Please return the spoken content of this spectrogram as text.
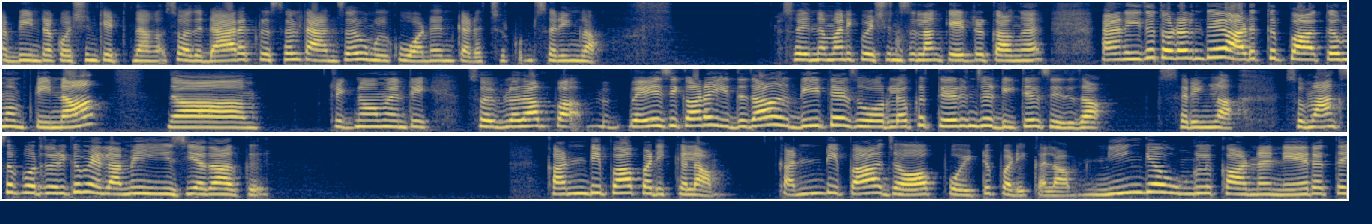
அப்படின்ற கொஷின் கேட்டிருந்தாங்க. ஸோ அது டேரக்ட் ரிசல்ட் ஆன்சர் உங்களுக்கு ஒன்னு கிடச்சிருக்கும். சரிங்களா? ஸோ இந்த மாதிரி கொஷின்ஸ் எல்லாம் கேட்டிருக்காங்க. அண்ட் இதை தொடர்ந்து அடுத்து பார்த்தோம் அப்படின்னா ட்ரிக்னாமெண்ட்ரி ஸோ இவ்வளோ தான் பா பேசிக்கான இதுதான். டீட்டெயில்ஸ் ஓரளவுக்கு தெரிஞ்ச டீட்டெயில்ஸ் இதுதான். சரிங்களா? ஸோ மேக்ஸை பொறுத்த வரைக்கும் எல்லாமே ஈஸியாக தான் இருக்குது கண்டிப்பாக படிக்கலாம். கண்டிப்பாக ஜாப் போயிட்டு படிக்கலாம். நீங்கள் உங்களுக்கான நேரத்தை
